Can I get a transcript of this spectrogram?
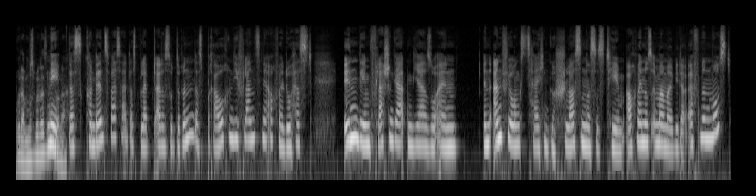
oder muss man das nicht? Nee, oder? das Kondenswasser, das bleibt alles so drin. Das brauchen die Pflanzen ja auch, weil du hast in dem Flaschengarten ja so ein in Anführungszeichen geschlossenes System. Auch wenn du es immer mal wieder öffnen musst,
